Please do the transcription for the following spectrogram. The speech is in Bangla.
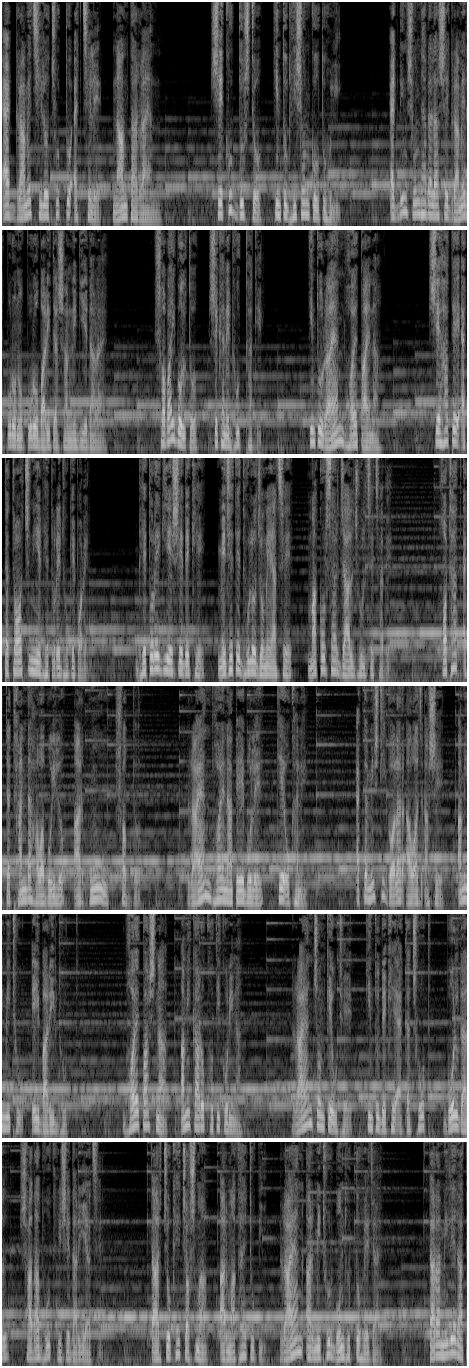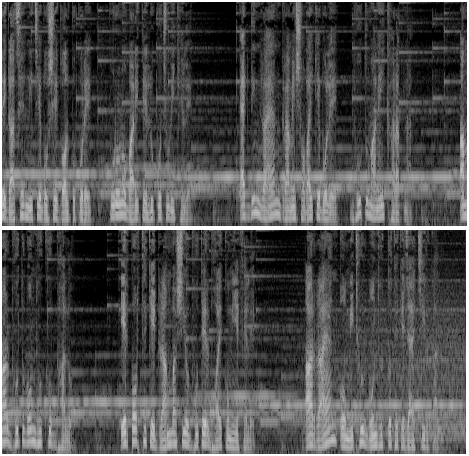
এক গ্রামে ছিল ছোট্ট এক ছেলে, নাম তার রায়ান। সে খুব দুষ্ট, কিন্তু ভীষণ কৌতূহলী। একদিন সন্ধ্যাবেলা সে গ্রামের পুরনো পুরো বাড়িটার সামনে গিয়ে দাঁড়ায়। সবাই বলতো, সেখানে ভূত থাকে। কিন্তু রায়ান ভয় পায় না। সে হাতে একটা টর্চ নিয়ে ভেতরে ঢুকে পড়ে। ভেতরে গিয়ে সে দেখে, মেঝেতে ধুলো জমে আছে, মাকড়সার জাল ঝুলছে ছাদে। হঠাৎ একটা ঠান্ডা হাওয়া বইল আর হু শব্দ। রায়ান ভয় না পেয়ে বলে, কে ওখানে? একটা মিষ্টি গলার আওয়াজ আসে, আমি মিঠু, এই বাড়ির ভূত। ভয় পাস না, আমি কারও ক্ষতি করি না। রায়ান চমকে উঠে, কিন্তু দেখে একটা ছোট গোলগাল সাদা ভূত হেসে দাঁড়িয়ে আছে। তার চোখে চশমা আর মাথায় টুপি। রায়ান আর মিঠুর বন্ধুত্ব হয়ে যায়। তারা মিলে রাতে গাছের নিচে বসে গল্প করে, পুরনো বাড়িতে লুকোচুরি খেলে। একদিন রায়ান গ্রামে সবাইকে বলে, ভূত মানেই খারাপ না। আমার ভূত বন্ধু খুব ভালো। এরপর থেকে গ্রামবাসীও ভূতের ভয় কমিয়ে ফেলে। আর রায়ান ও মিঠুর বন্ধুত্ব থেকে যায় চিরকাল।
